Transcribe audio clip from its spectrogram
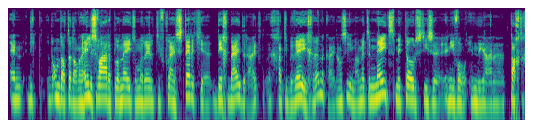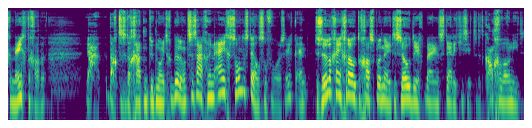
en die, omdat er dan een hele zware planeet om een relatief klein sterretje dichtbij draait, gaat die bewegen. En dan kan je dan zien. Maar met de meetmethodes die ze in ieder geval in de jaren 80 en 90 hadden, ja, dachten ze dat gaat natuurlijk nooit gebeuren. Want ze zagen hun eigen zonnestelsel voor zich. En er zullen geen grote gasplaneten zo dicht bij een sterretje zitten. Dat kan gewoon niet.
